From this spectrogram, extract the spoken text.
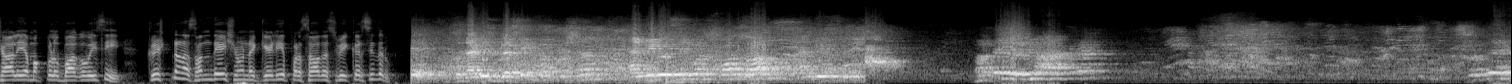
ಶಾಲೆಯ ಮಕ್ಕಳು ಭಾಗವಹಿಸಿ ಕೃಷ್ಣನ ಸಂದೇಶವನ್ನು ಕೇಳಿ ಪ್ರಸಾದ ಸ್ವೀಕರಿಸಿದರು. ಜೊತೆ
